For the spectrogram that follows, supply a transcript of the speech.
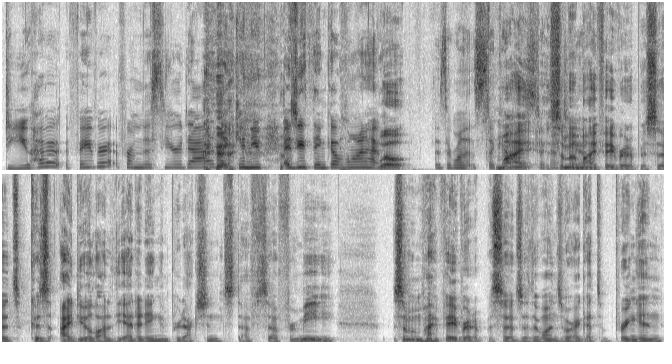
do you have a favorite from this year, Dad? Like, can you, as you think of one, have, Well, is there one that's stuck my out? some of my favorite episodes because I do a lot of the editing and production stuff. So for me, some of my favorite episodes are the ones where I got to bring in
